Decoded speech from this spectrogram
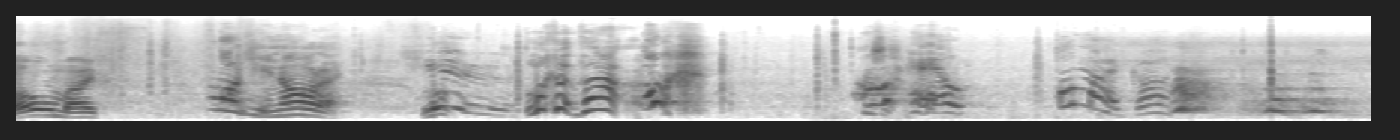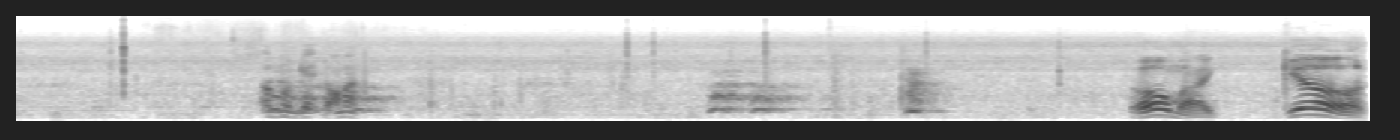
Oh my... Bloody Nora! Phew. Look, look at that! Look! Oh, hell. Oh, my God. I'm gonna get Donna. Oh my god!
